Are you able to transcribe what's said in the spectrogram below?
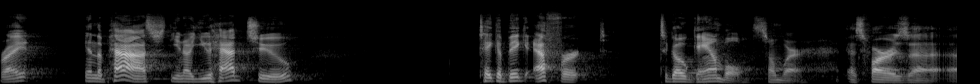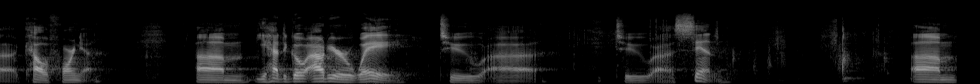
right? In the past, you know, you had to take a big effort to go gamble somewhere, as far as uh, uh, California. Um, you had to go out of your way to, uh, to uh, sin. Um,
